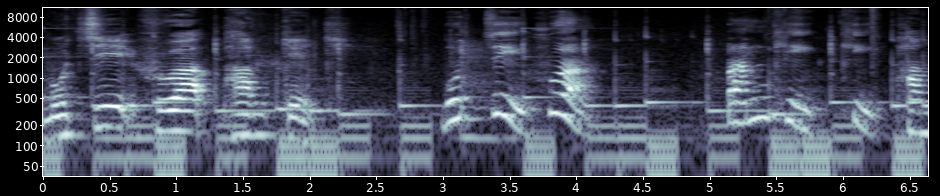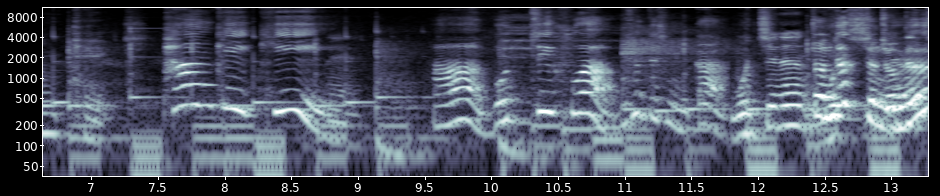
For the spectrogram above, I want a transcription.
모찌 후아 팜 케이크. 모찌, 후아, 맘 케이크, 팜 케이크. 판 케이크. 네. 아, 모찌, 후아 무슨 뜻입니까? 모찌는 쫀득쫀득? 쫀득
